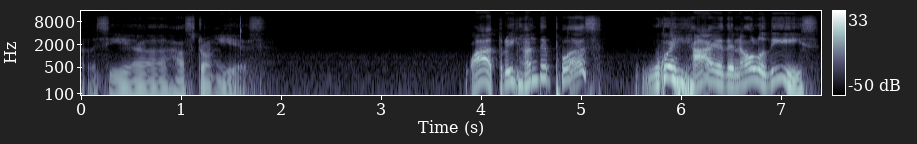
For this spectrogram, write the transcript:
Uh, let's see uh, how strong he is. Wow, 300 plus? Way higher than all of these.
